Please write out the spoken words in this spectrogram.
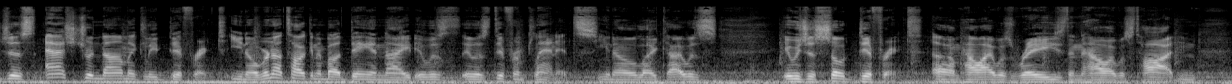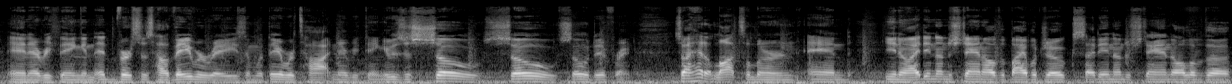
just astronomically different. You know, we're not talking about day and night. It was it was different planets. You know, like I was, it was just so different um, how I was raised and how I was taught and and everything, and, and versus how they were raised and what they were taught and everything. It was just so so so different. So I had a lot to learn, and you know, I didn't understand all the Bible jokes. I didn't understand all of the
